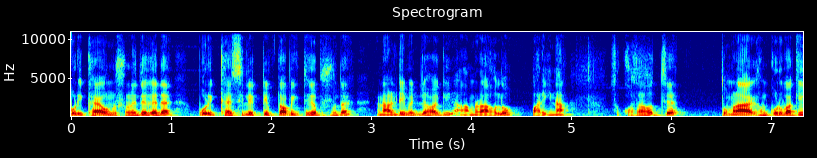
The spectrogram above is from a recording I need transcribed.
পরীক্ষায় অনুশীলনী থেকে দেয়, পরীক্ষায় সিলেক্টিভ টপিক থেকে প্রশ্ন দেয় অ্যান্ড আলটিমেটলি হয় কি, আমরা হলো পারি না। সো কথা হচ্ছে, তোমরা এখন করবা কি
